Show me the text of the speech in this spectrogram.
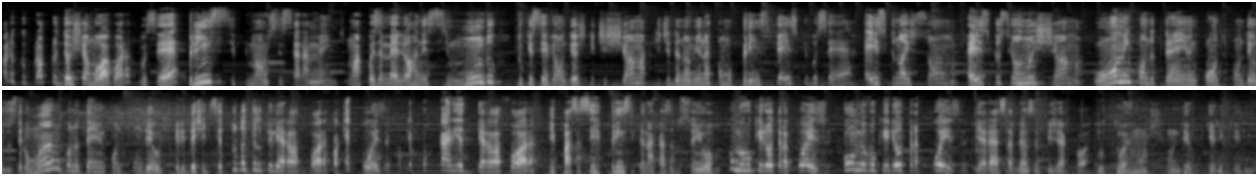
Olha o que o próprio Deus chamou agora. Você é príncipe. Irmãos, sinceramente, uma coisa melhor nesse mundo do que servir a um Deus que te chama, que te denomina como príncipe. É isso que você é. É isso que nós somos. É isso que o Senhor nos chama. O homem, quando tem um encontro com Deus, o ser humano, quando tem um encontro com Deus, ele deixa de ser tudo aquilo que ele era lá fora, qualquer coisa, qualquer porcaria que era lá fora, e passa a ser príncipe na casa do Senhor. Como eu vou querer outra coisa? Como eu vou querer outra coisa? E era essa benção que Jacó lutou, irmãos, com Deus, que ele queria.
